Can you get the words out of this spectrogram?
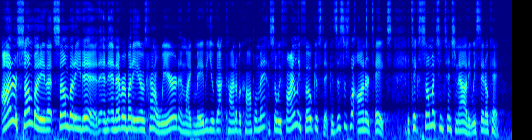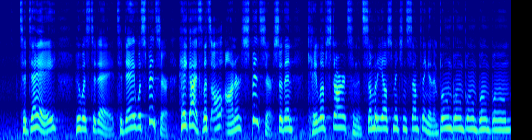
"Honor somebody that somebody did." And and everybody it was kind of weird and like maybe you got kind of a compliment. And so we finally focused it cuz this is what honor takes. It takes so much intentionality. We said, "Okay, today who was today? Today was Spencer. Hey guys, let's all honor Spencer. So then Caleb starts, and then somebody else mentions something, and then boom, boom, boom, boom, boom.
